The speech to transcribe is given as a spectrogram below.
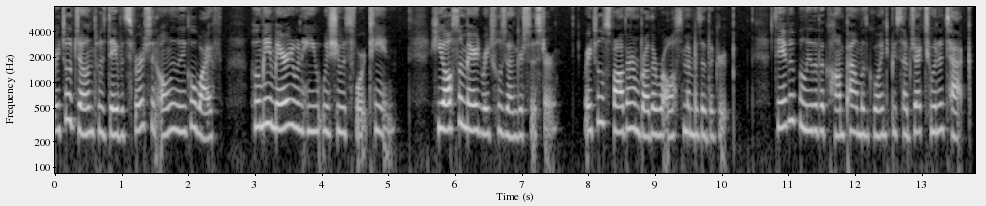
Rachel Jones was David's first and only legal wife, whom he married when he when she was 14. He also married Rachel's younger sister. Rachel's father and brother were also members of the group. David believed that the compound was going to be subject to an attack,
